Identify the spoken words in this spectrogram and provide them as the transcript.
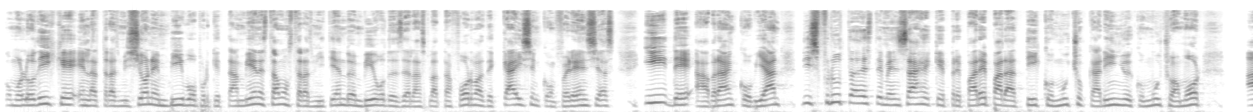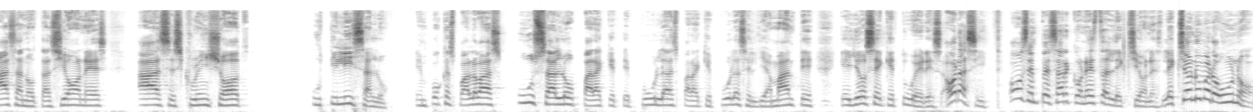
como lo dije en la transmisión en vivo, porque también estamos transmitiendo en vivo desde las plataformas de Kaizen Conferencias y de Abraham Cobian. Disfruta de este mensaje que preparé para ti con mucho cariño y con mucho amor. Haz anotaciones, haz screenshots, utilízalo. En pocas palabras, úsalo para que te pulas, para que pulas el diamante que yo sé que tú eres. Ahora sí, vamos a empezar con estas lecciones. Lección número uno.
